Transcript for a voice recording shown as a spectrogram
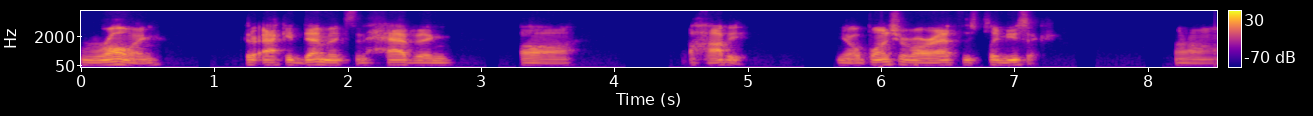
rowing, their academics, and having uh, a hobby. You know, a bunch of our athletes play music. Uh,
